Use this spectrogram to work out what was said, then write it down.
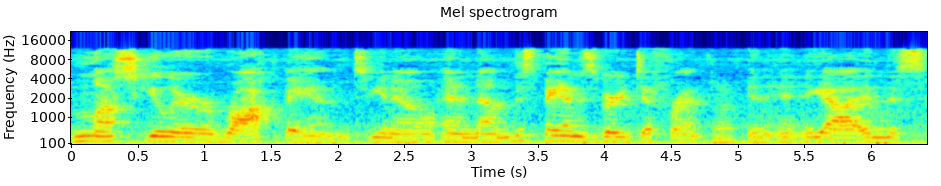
muscular rock band you know? And um, this band is very different. In, in yeah in this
